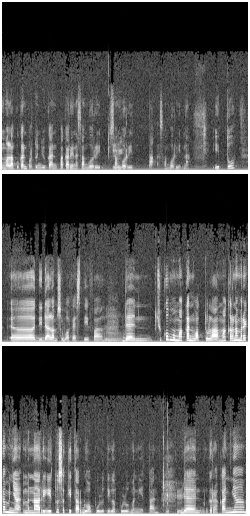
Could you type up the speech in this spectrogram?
melakukan pertunjukan Pakarina Sambori okay. Samborita Sambori nah itu uh, di dalam sebuah festival hmm. dan cukup memakan waktu lama karena mereka menari itu sekitar 20-30 menitan okay. dan gerakannya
